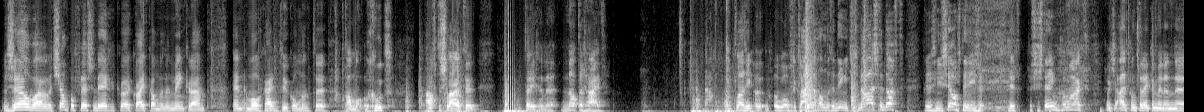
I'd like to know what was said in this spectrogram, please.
Een zuil waar we wat shampooflessen en dergelijke kwijt kan met een mengkraam. En een mogelijkheid natuurlijk om het allemaal goed af te sluiten tegen de nattigheid. Nou, te laten zien, ook over de kleine handige dingetjes na is gedacht. Er is hier zelfs deze, dit systeem gemaakt wat je uit kan trekken met een, uh,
